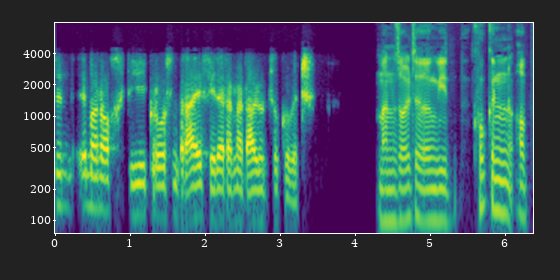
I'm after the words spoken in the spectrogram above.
sind immer noch die großen drei, Federer, Nadal und Djokovic man sollte irgendwie gucken, ob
